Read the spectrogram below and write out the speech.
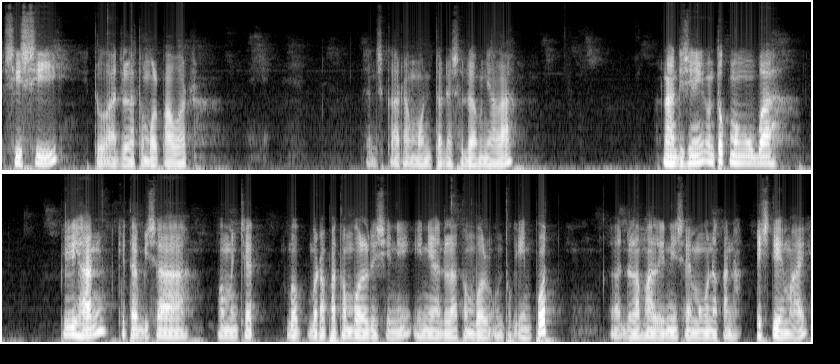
sisi itu adalah tombol power. Dan sekarang monitornya sudah menyala. Nah di sini untuk mengubah pilihan kita bisa memencet beberapa tombol di sini. Ini adalah tombol untuk input dalam hal ini saya menggunakan HDMI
